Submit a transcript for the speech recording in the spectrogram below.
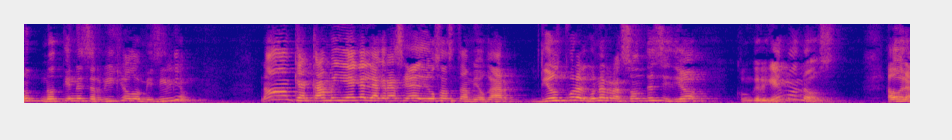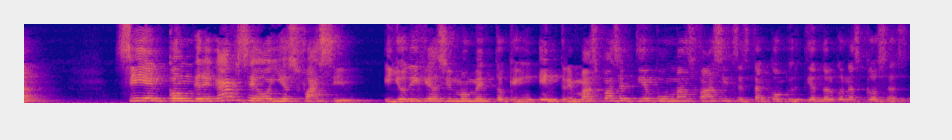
no tiene servicio a domicilio. No, que acá me llegue la gracia de Dios hasta mi hogar. Dios por alguna razón decidió, congreguémonos. Ahora, si el congregarse hoy es fácil, y yo dije hace un momento que entre más pasa el tiempo, más fácil se están convirtiendo algunas cosas,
